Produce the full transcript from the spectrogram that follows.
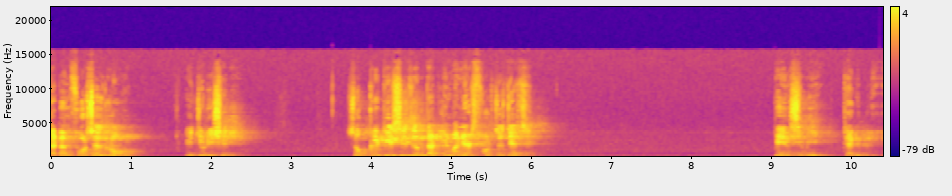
that enforces law is judiciary. So criticism that emanates for judges pains me terribly.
